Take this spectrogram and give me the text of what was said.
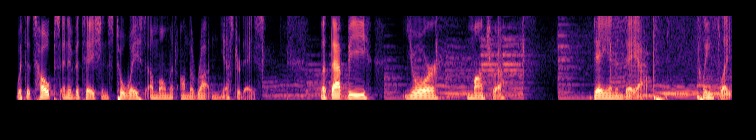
with its hopes and invitations to waste a moment on the rotten yesterdays. Let that be your mantra day in and day out. Clean slate,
